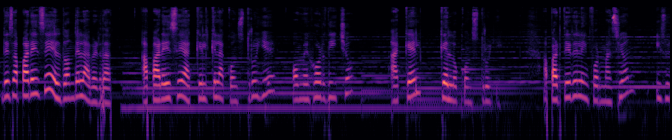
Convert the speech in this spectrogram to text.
Desaparece el don de la verdad, aparece aquel que la construye, o mejor dicho, aquel que lo construye, a partir de la información y su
